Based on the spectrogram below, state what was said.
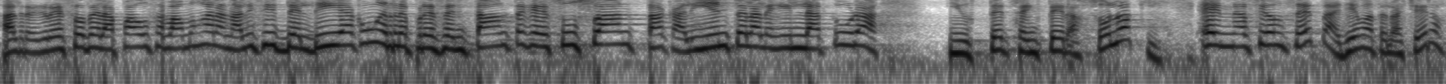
Al regreso de la pausa, vamos al análisis del día con el representante Jesús Santa, caliente la legislatura. Y usted se entera solo aquí, en Nación Z. Llévatelo a Chero.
